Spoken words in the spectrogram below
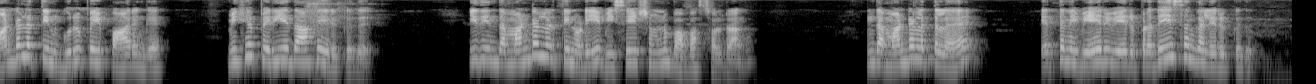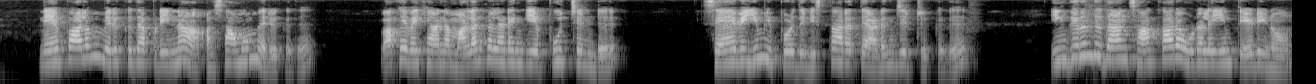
மண்டலத்தின் குரூப்பை பாருங்க. மிக பெரியதாக இருக்குது. இது இந்த மண்டலத்தினுடைய விசேஷம்னு பாபா சொல்கிறாங்க இந்த மண்டலத்தில் எத்தனை வேறு வேறு பிரதேசங்கள் இருக்குது. நேபாளமும் இருக்குது அப்படின்னா அசாமும் இருக்குது. வகை வகையான மலர்கள் அடங்கிய பூச்செண்டு சேவையும் இப்பொழுது விஸ்தாரத்தை அடைஞ்சிட்ருக்குது இங்கிருந்து தான் சாக்கார உடலையும் தேடினோம்.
